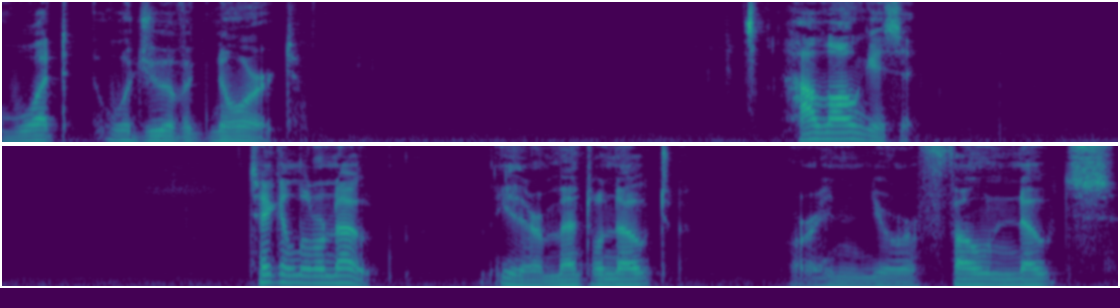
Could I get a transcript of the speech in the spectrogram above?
What would you have ignored? How long is it? Take a little note, either a mental note or in your phone notes,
